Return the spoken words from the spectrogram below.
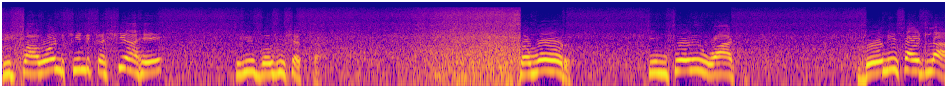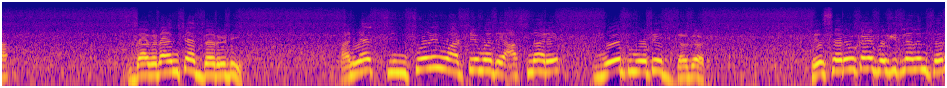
ती पावनखिंड कशी आहे तुम्ही बघू शकता. समोर चिंचोळी वाट. दोन्ही साईडला दगडांच्या दरडी. आणि या चिंचोळी वाटेमध्ये असणारे मोठमोठे दगड. हे सर्व काही बघितल्यानंतर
